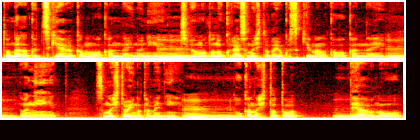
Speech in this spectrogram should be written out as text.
と長く付き合えるかも分かんないのに、うん。自分もどのくらいその人がよく好きなのか分かんないうん。のにその一人のためにうん。他の人と出会うのを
